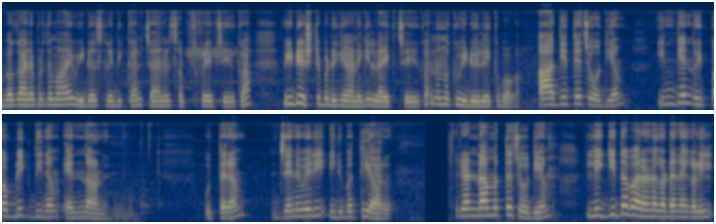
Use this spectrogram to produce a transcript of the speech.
ഉപകാരപ്രദമായ വീഡിയോസ് ലഭിക്കാൻ ചാനൽ സബ്സ്ക്രൈബ് ചെയ്യുക. വീഡിയോ ഇഷ്ടപ്പെടുകയാണെങ്കിൽ ലൈക്ക് ചെയ്യുക. നമുക്ക് വീഡിയോയിലേക്ക് പോകാം. ആദ്യത്തെ ചോദ്യം ഇന്ത്യൻ റിപ്പബ്ലിക് ദിനം എന്നാണ്. ഉത്തരം ജനുവരി ഇരുപത്തിയാറ്. രണ്ടാമത്തെ ചോദ്യം ലിഖിത ഭരണഘടനകളിൽ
